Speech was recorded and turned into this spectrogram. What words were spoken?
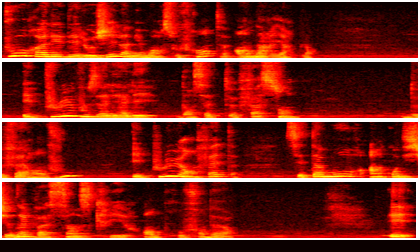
pour aller déloger la mémoire souffrante en arrière-plan. Et plus vous allez aller dans cette façon de faire en vous, et plus en fait cet amour inconditionnel va s'inscrire en profondeur. Et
